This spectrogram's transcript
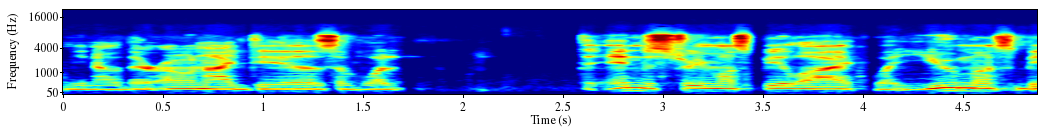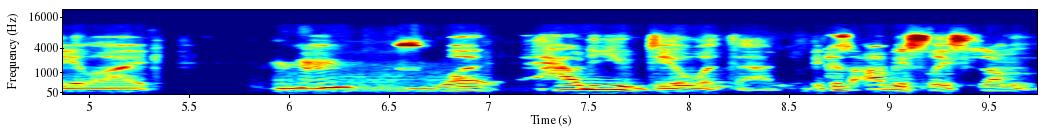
you know, their own ideas of what the industry must be like, what you must be like. mm-hmm. What, how do you deal with that? Because obviously, some,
